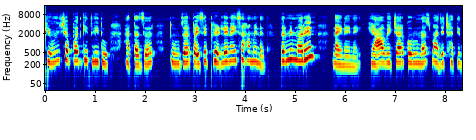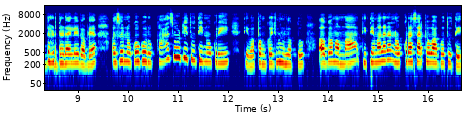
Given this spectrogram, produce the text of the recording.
ठेवून शपथ घेतली तू. आता जर तू जर पैसे फेडले नाही सहा महिन्यात तर मी मरेल नाही नाही नाही. ह्या विचार करूनच माझ्या छातीत धडधडायलं आहे बाबड्या. असं नको करू. का सोडली तू ती नोकरी? तेव्हा पंकज म्हणू लागतो अगं मम्मा तिथे मला ना नोकरासारखं वागवत होते.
